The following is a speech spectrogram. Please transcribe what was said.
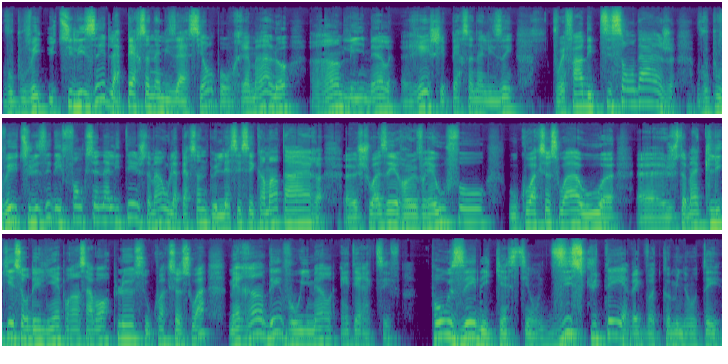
Vous pouvez utiliser de la personnalisation pour vraiment rendre les emails riches et personnalisés. Vous pouvez faire des petits sondages. Vous pouvez utiliser des fonctionnalités justement où la personne peut laisser ses commentaires, euh, choisir un vrai ou faux ou quoi que ce soit, ou euh, euh, justement cliquer sur des liens pour en savoir plus ou quoi que ce soit. Mais rendez vos emails interactifs. Posez des questions, discutez avec votre communauté.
